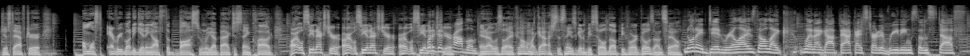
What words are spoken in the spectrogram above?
just after almost everybody getting off the bus when we got back to St. Cloud. All right, we'll see you next year. All right, we'll see you next year. All right, we'll see you What next year. What a good year. problem. And I was like, oh my gosh, this thing's going to be sold out before it goes on sale. You know what I did realize though? Like when I got back, I started reading some stuff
